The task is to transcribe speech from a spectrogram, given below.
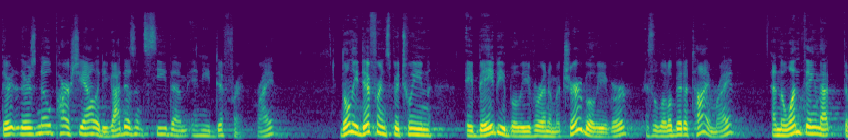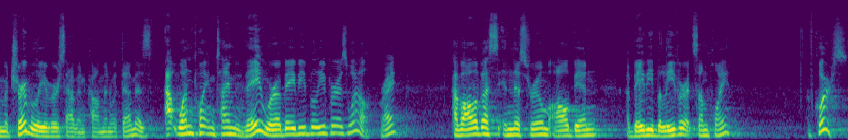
there, there's no partiality. God doesn't see them any different, right? The only difference between a baby believer and a mature believer is a little bit of time, right? And the one thing that the mature believers have in common with them is at one point in time, they were a baby believer as well, right? Have all of us in this room all been a baby believer at some point? Of course.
